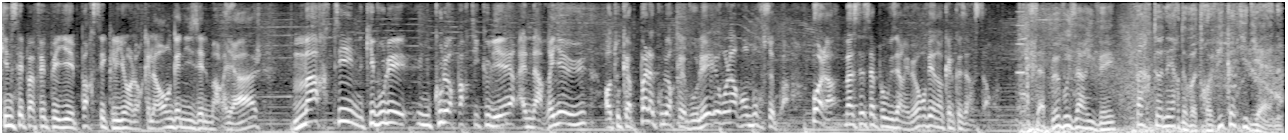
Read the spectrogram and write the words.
qui ne s'est pas fait payer par ses clients alors qu'elle a organisé le mariage. Martine qui voulait une couleur particulière, elle n'a rien eu, en tout cas pas la couleur qu'elle voulait et on la rembourse pas. Voilà, bah ça, ça peut vous arriver, on revient dans quelques instants. Ça peut vous arriver, partenaire de votre vie quotidienne.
